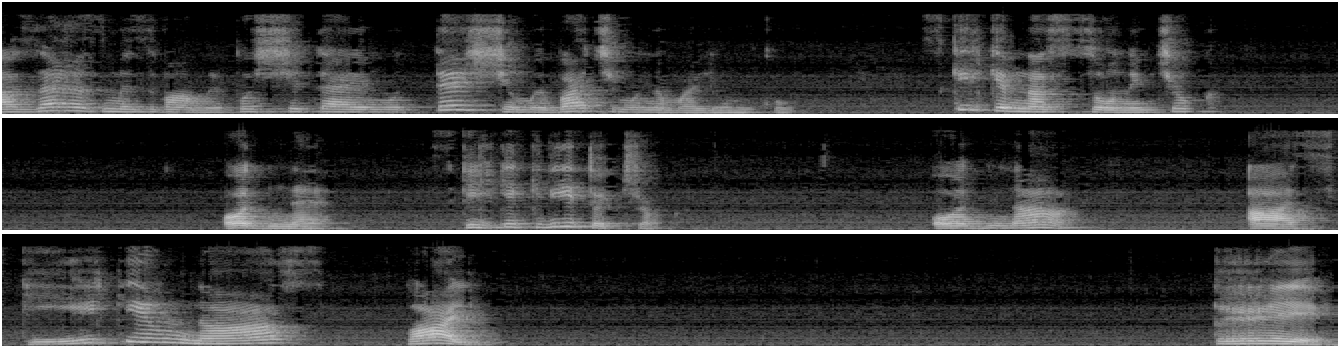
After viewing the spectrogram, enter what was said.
А зараз ми з вами посчитаємо те, що ми бачимо на малюнку. Скільки в нас сонечок? Одне. Скільки квіточок? Одна. А скільки в нас пальм? Три.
